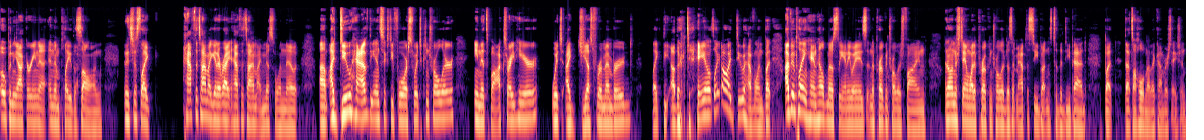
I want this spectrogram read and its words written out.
open the ocarina, and then play the song. And it's just like half the time I get it right, half the time I miss one note. Um, I do have the N64 Switch controller in its box right here, which I just remembered like the other day. I was like, oh, I do have one, but I've been playing handheld mostly anyways, and the Pro controller's fine. I don't understand why the Pro controller doesn't map the C buttons to the D pad, but that's a whole nother conversation.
